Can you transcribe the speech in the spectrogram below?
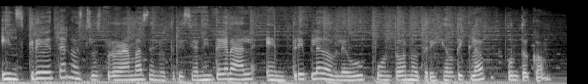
Inscríbete a nuestros programas de nutrición integral en www.nutrihealthyclub.com.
